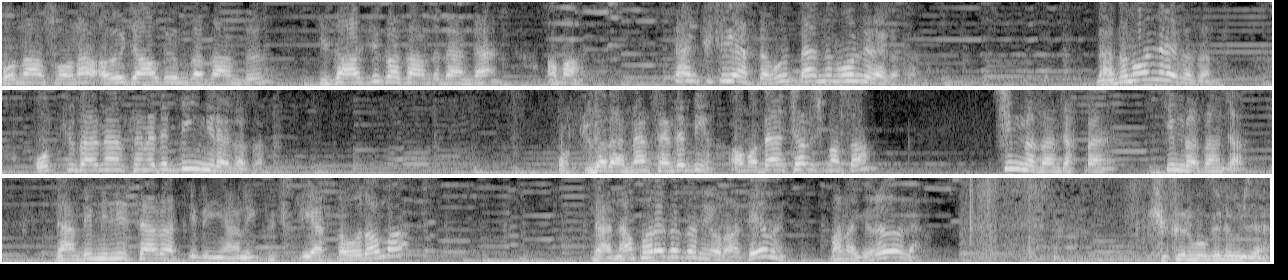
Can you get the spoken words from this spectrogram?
Ondan sonra ağıcı aldığım kazandı. Hizacı kazandı benden. Ama ben küçük esnafım benden 10 lira kazandım. Benden 10 lira kazanır. Otçu benden senede 1000 lira kazanır. Otçu da benden senede 1000. Ama ben çalışmasam kim kazanacak ben? Kim kazanacak? Ben bir milli servet gibiyim yani küçük esnafım ama benden para kazanıyorlar değil mi? Bana göre öyle. Şükür bugünümüze.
